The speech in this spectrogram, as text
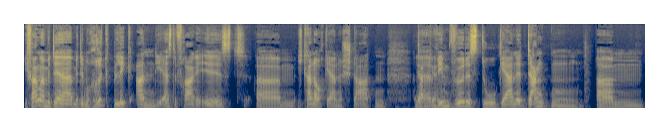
Ich fange mal mit, der, mit dem Rückblick an. Die erste Frage ist, ähm, ich kann auch gerne starten. Ja, äh, gerne. Wem würdest du gerne danken? Ähm,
